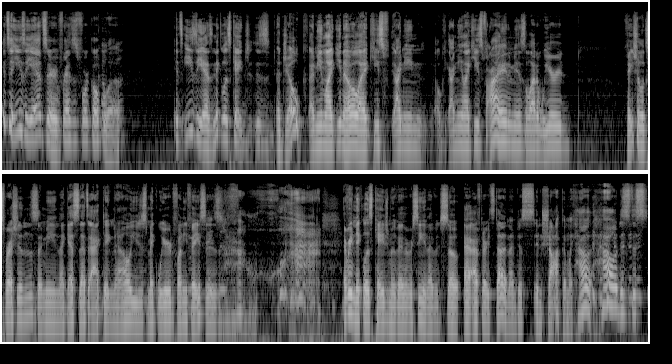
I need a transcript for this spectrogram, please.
It's an easy answer, Francis Ford Coppola. It's easy as Nicolas Cage is a joke. I mean, like you know, like he's. I mean, okay, I mean, like he's fine. I mean, there's a lot of weird facial expressions. I mean, I guess that's acting now. You just make weird, funny faces. Every Nicolas Cage movie I've ever seen, I've so after it's done, I'm just in shock. I'm like, how how does this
